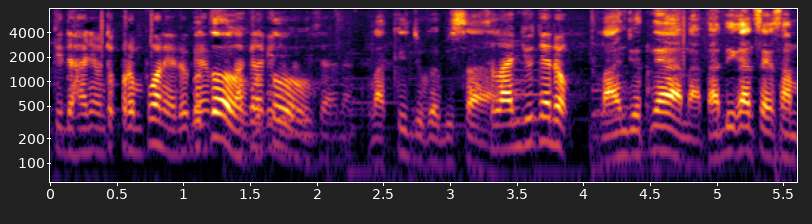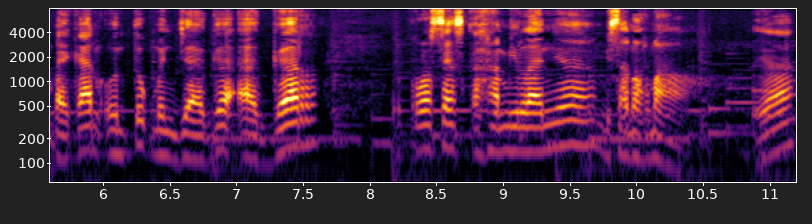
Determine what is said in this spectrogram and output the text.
tidak hanya untuk perempuan ya dok Betul, ya laki-laki juga bisa. Nah, Laki juga bisa. selanjutnya dok, Lanjutnya, nah tadi kan saya sampaikan untuk menjaga agar proses kehamilannya bisa normal, ya.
